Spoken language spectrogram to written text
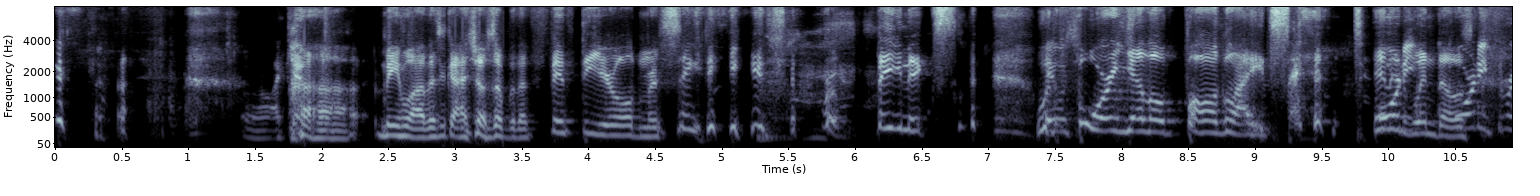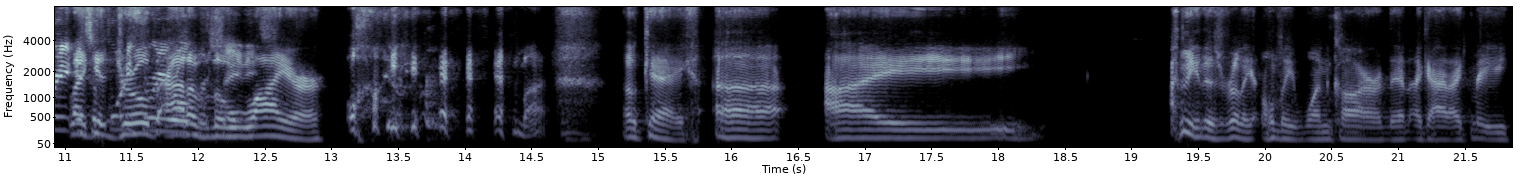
Well, I can't. Uh, meanwhile, this guy shows up with a 50 year old Mercedes from Phoenix with was- four yellow fog lights and tinted 40 windows 43 like it drove out 43-year-old of the wire. Okay. Uh, I, I mean, there's really only one car that a guy like me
